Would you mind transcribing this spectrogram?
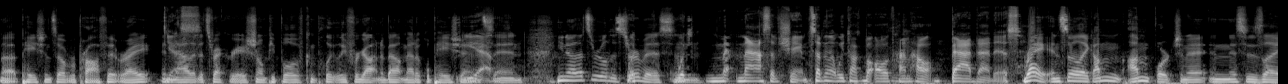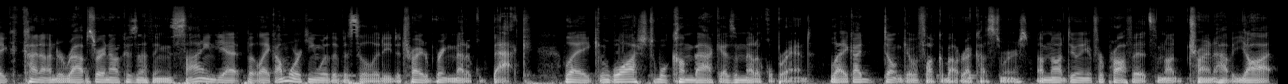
uh, patients over profit, right? And now that it's recreational, people have completely forgotten about medical patients, Yeah. and you know that's a real disservice. which and- ma- massive shame. Something that we talk about all the time. How bad that is. Right. And so like I'm I'm fortunate and this is like kind of under wraps right now cuz nothing's signed yet, but like I'm working with a facility to try to bring medical back. Like Washed will come back as a medical brand. Like I don't give a fuck about rec customers. I'm not doing it for profits. I'm not trying to have a yacht.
